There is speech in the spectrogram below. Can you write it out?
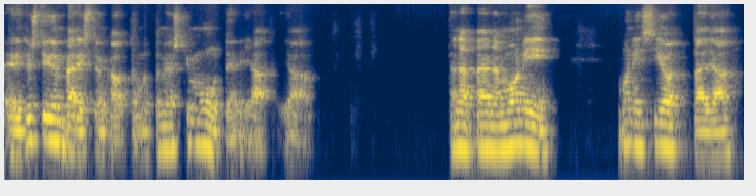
erityisesti ympäristön kautta, mutta myöskin muuten. Ja, ja tänä päivänä moni, moni sijoittaja,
